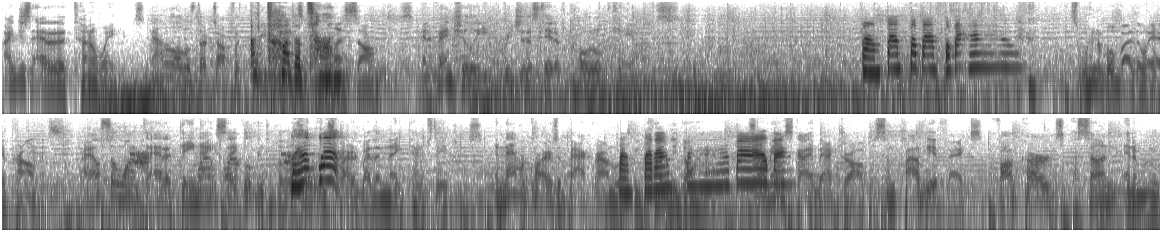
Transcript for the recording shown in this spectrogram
I just added a ton of waves. Now the level starts off with A three ton, a lanes ton. and less zombies, and eventually reaches a state of total chaos. Bum, bum, bum. It's winnable, by the way, I promise. I also wanted to add a day-night cycle into the level inspired by the nighttime stages. And that requires a background which we currently don't have. So I made a sky backdrop, some cloud VFX, fog cards, a sun, and a moon.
